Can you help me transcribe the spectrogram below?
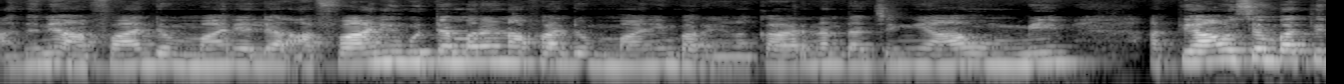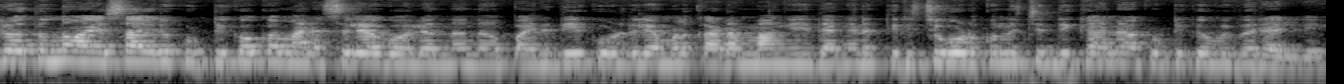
അതിന് അഫാന്റെ ഉമ്മാനെയും അല്ല അഫാനെയും കുറ്റം പറയണം അഫാന്റെ ഉമ്മാനെയും പറയണം. കാരണം എന്താ വെച്ചെങ്കിൽ ആ ഉമ്മയും അത്യാവശ്യം പത്തിരുപത്തൊന്ന് വയസ്സായ ഒരു കുട്ടിക്കൊക്കെ മനസ്സിലാകുമല്ലോ എന്നത് പരിധി കൂടുതൽ നമ്മൾ കടം വാങ്ങി ഇതെങ്ങനെ തിരിച്ചു കൊടുക്കുന്നു ചിന്തിക്കാൻ ആ കുട്ടിക്ക് വിവരമല്ലേ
